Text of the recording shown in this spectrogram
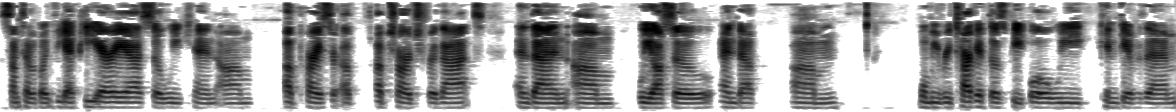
some type of like VIP area, so we can um, up price or up upcharge for that. And then um, we also end up um, when we retarget those people, we can give them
